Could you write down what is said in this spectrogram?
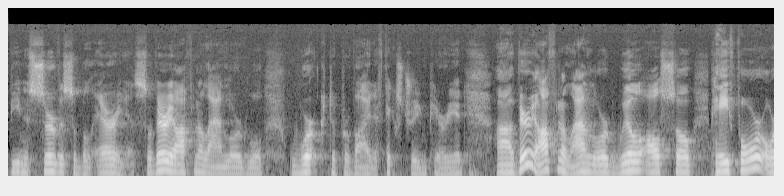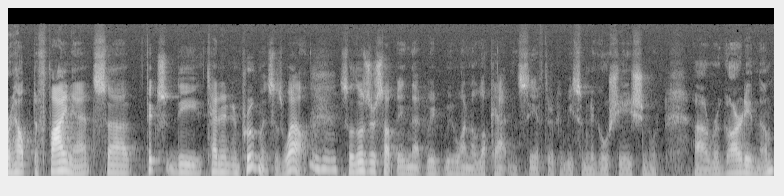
be in a serviceable area. So very often a landlord will work to provide a fixturing period. Uh, very often a landlord will also pay for or help to finance uh, fix the tenant improvements as well. Mm-hmm. so those are something that we, we want to look at and see if there can be some negotiation uh, regarding them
